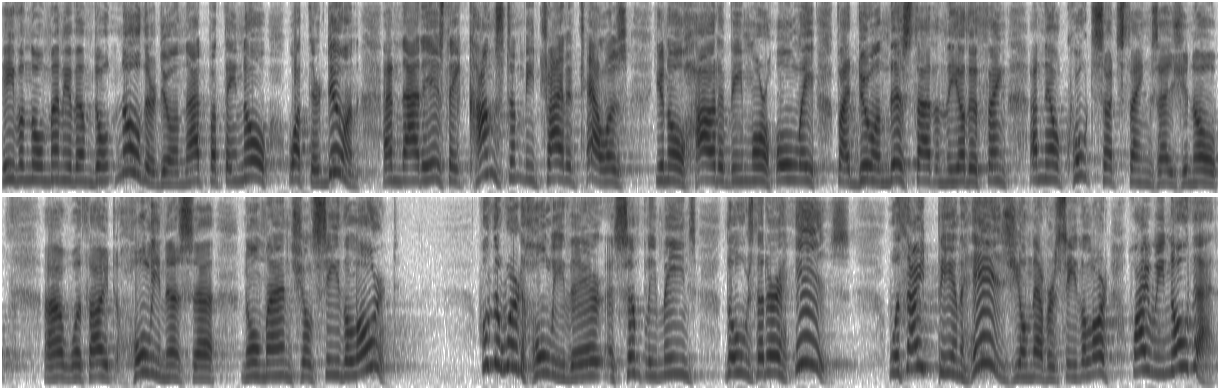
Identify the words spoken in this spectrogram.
even though many of them don't know they're doing that, but they know what they're doing. And that is, they constantly try to tell us, you know, how to be more holy by doing this, that, and the other thing. And they'll quote such things as, you know, uh, without holiness, uh, no man shall see the Lord. Well, the word holy there uh, simply means those that are His. Without being His, you'll never see the Lord. Why we know that?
